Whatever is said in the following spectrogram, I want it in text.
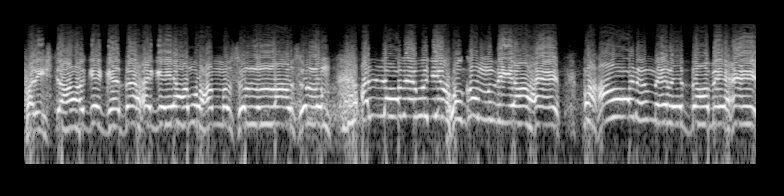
فرشتہ آگے کہتا ہے کہ یا محمد صلی اللہ علیہ وسلم، اللہ نے مجھے حکم دیا ہے، پہاڑ میرے تابع ہیں۔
